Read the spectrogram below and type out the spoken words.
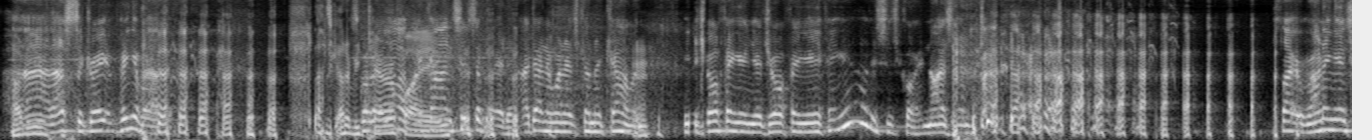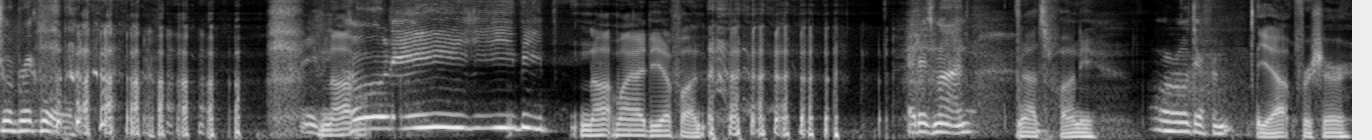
How ah, you? that's the great thing about it. That's got to be But I, I terrifying. can't anticipate it. I don't know when it's going to come. And you're dropping and you're dropping, and you think, oh, this is quite nice. And it's like running into a brick wall. And you think, Not- Holy beep. Not my idea of fun. It is mine. That's funny. We're all different. Yeah, for sure.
